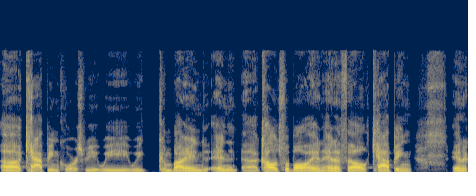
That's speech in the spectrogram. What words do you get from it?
uh, capping course. We we we combined and uh, college football and NFL capping in a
